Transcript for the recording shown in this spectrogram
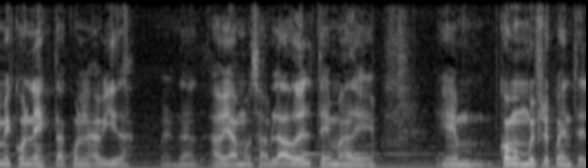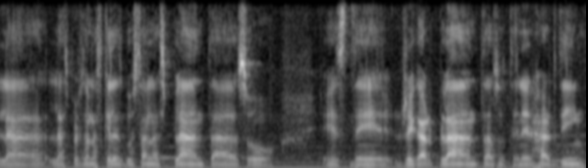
me conecta con la vida, ¿verdad? Habíamos hablado del tema de, em, como muy frecuente, las personas que les gustan las plantas o este, regar plantas o tener jardín,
